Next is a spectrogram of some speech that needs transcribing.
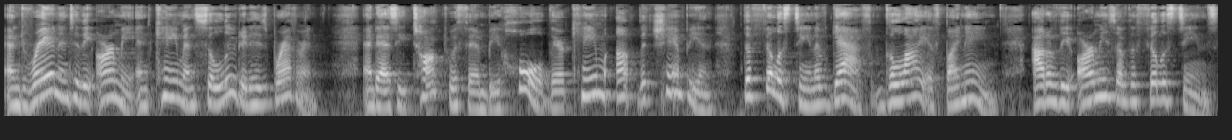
and ran into the army, and came and saluted his brethren. And as he talked with them, behold, there came up the champion, the Philistine of Gath, Goliath by name, out of the armies of the Philistines,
